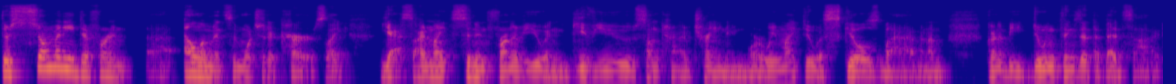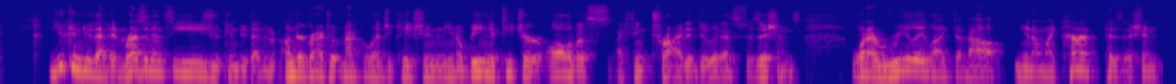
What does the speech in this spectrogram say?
there's so many different uh, elements in which it occurs. Like, yes, I might sit in front of you and give you some kind of training, or we might do a skills lab, and I'm going to be doing things at the bedside you can do that in residencies you can do that in undergraduate medical education you know being a teacher all of us i think try to do it as physicians what i really liked about you know my current position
